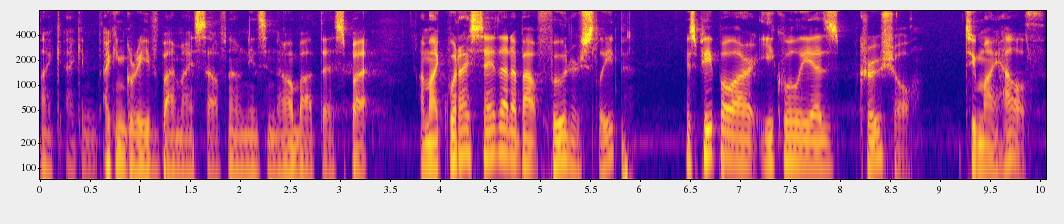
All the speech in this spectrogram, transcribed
like, I can, I can grieve by myself. No one needs to know about this. But I'm like, would I say that about food or sleep? Because people are equally as crucial to my health.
